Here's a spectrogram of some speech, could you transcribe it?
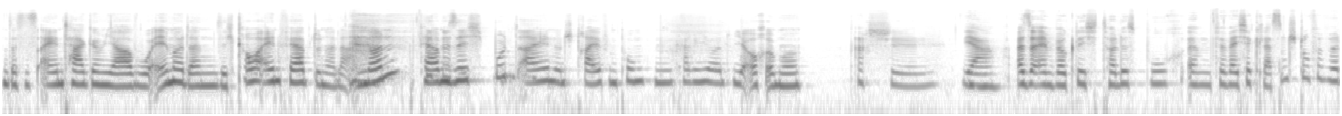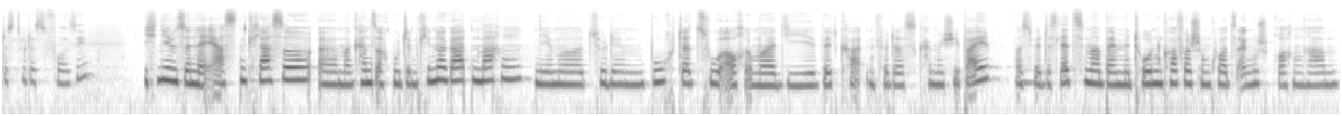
Das ist ein Tag im Jahr, wo Elmer dann sich grau einfärbt und alle anderen färben sich bunt ein und Streifen, Punkten, kariert, wie auch immer. Ach, schön. Ja, also ein wirklich tolles Buch. Ähm, für welche Klassenstufe würdest du das vorsehen? Ich nehme es in der ersten Klasse. Äh, man kann es auch gut im Kindergarten machen. Ich nehme zu dem Buch dazu auch immer die Bildkarten für das Kamishibai, was wir das letzte Mal beim Methodenkoffer schon kurz angesprochen haben,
